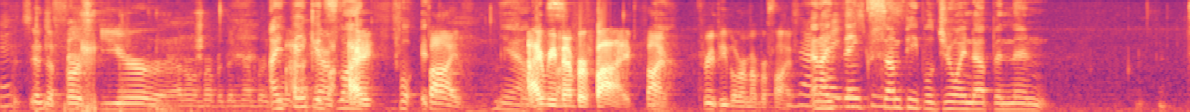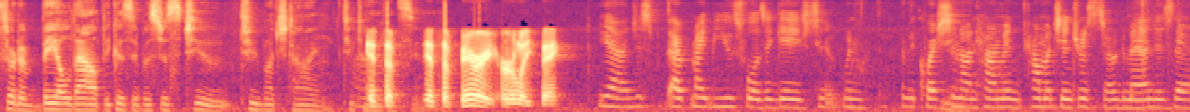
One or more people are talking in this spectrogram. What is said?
Ed? It's in the first year, or I don't remember the numbers. I It was think it's handful. like, I- fo- it- Five, yeah. I remember five. five. Three people remember five. that And I might think just some s- people joined up and then sort of bailed out because it was just too, too much time, too time It's a consuming. it's a very early thing. Yeah, just, that might be useful as a gauge to, when, for the question on how many, how much interest or demand is there.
